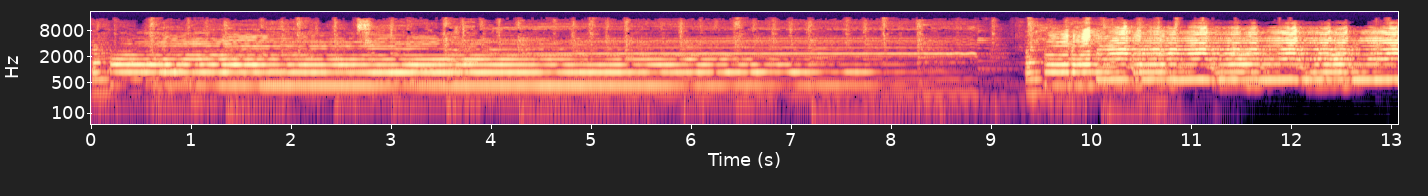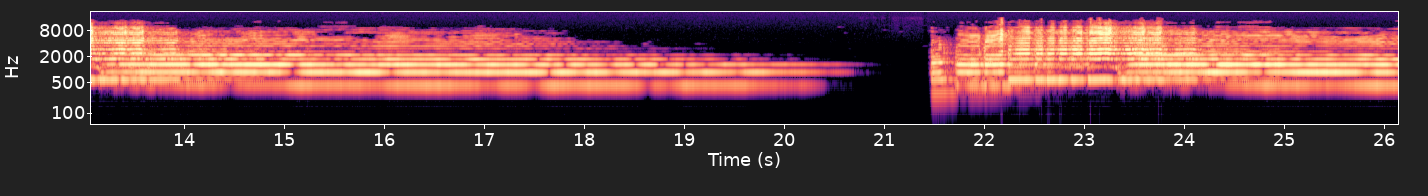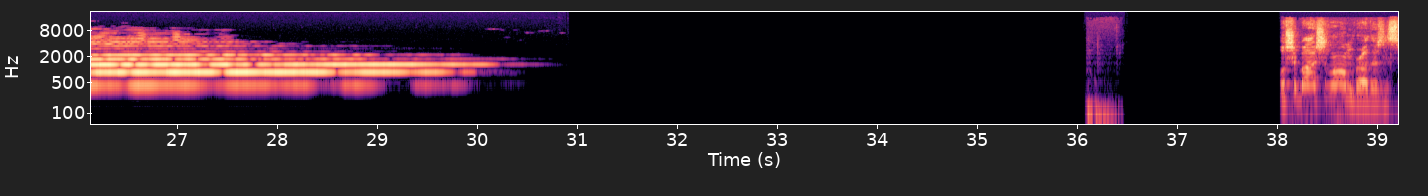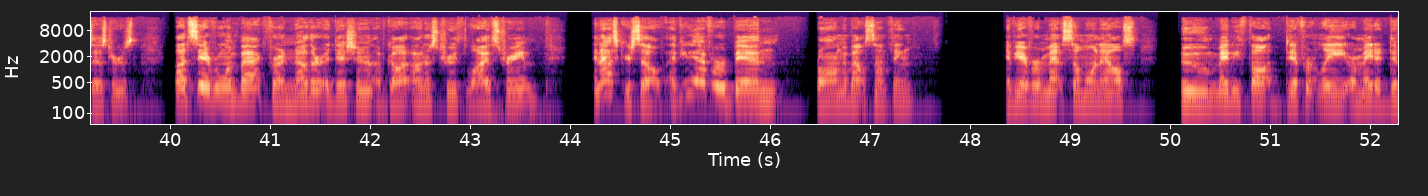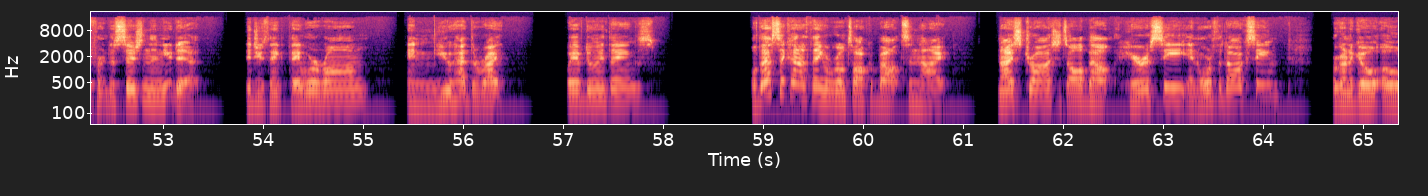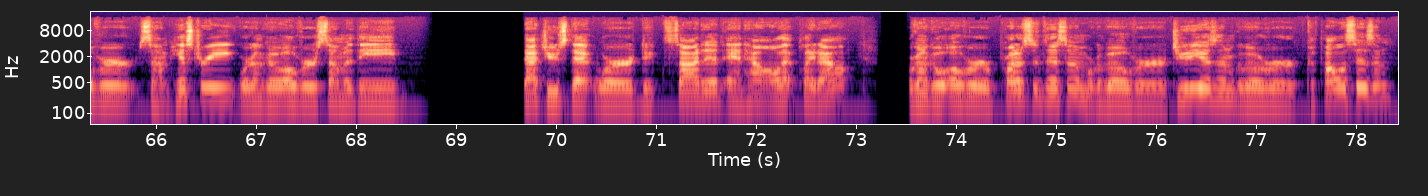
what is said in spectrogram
Well, Shabbat Shalom, brothers and sisters. Glad to see everyone back for another edition of God Honest Truth live stream. And ask yourself have you ever been wrong about something? Have you ever met someone else who maybe thought differently or made a different decision than you did? Did you think they were wrong and you had the right way of doing things? Well, that's the kind of thing we're going to talk about tonight. Nice, Josh. It's all about heresy and orthodoxy. We're going to go over some history. We're going to go over some of the statutes that were decided and how all that played out. We're going to go over Protestantism. We're going to go over Judaism. We're going to go over Catholicism.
